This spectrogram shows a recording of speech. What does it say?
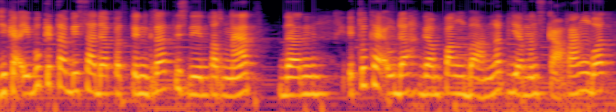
jika ebook kita bisa dapetin gratis di internet dan itu kayak udah gampang banget zaman sekarang buat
